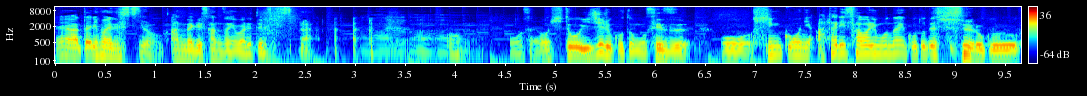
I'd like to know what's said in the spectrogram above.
え当たり前ですよ。あんだけ散々言われてるんですから。あーあーあーもうそれを人をいじることもせず、もう進行に当たり障りもないことで収録を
